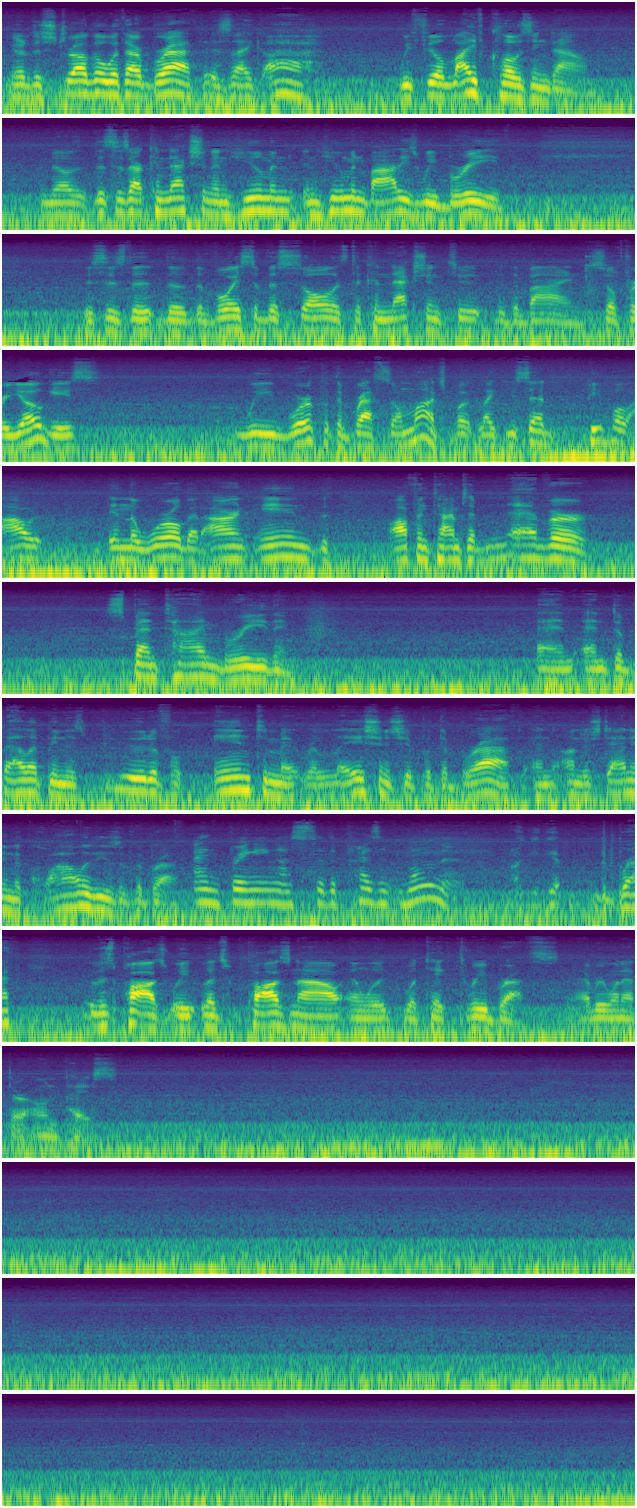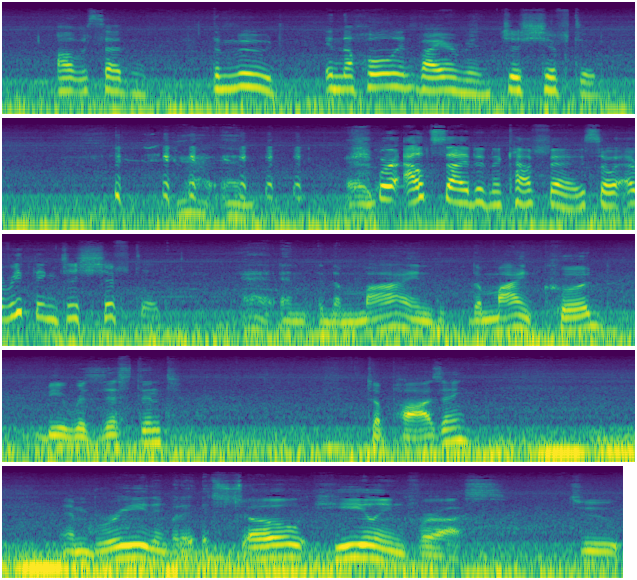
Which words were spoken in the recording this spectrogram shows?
You know the struggle with our breath is like ah we feel life closing down you know this is our connection in human in human bodies we breathe. This is the, the, the voice of the soul. It's the connection to the divine. So for yogis we work with the breath so much, but like you said, people out in the world that aren't in, the, oftentimes have never spent time breathing and and developing this beautiful, intimate relationship with the breath and understanding the qualities of the breath. and bringing us to the present moment. Like, you get the breath. Let's pause. We let's pause now, and we'll we'll take three breaths. Everyone at their own pace. All of a sudden, the mood in the whole environment just shifted. Yeah, and and We're outside in a cafe, so everything just shifted. Yeah, and, and the mind, the mind could be resistant to pausing and breathing, but it, it's so healing for us to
